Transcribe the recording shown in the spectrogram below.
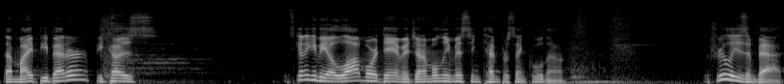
That might be better because it's going to give me a lot more damage and I'm only missing 10% cooldown. Which really isn't bad.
